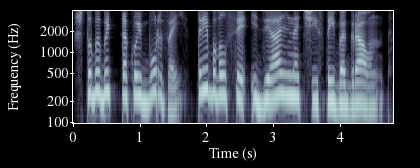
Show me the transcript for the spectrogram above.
Чтобы быть такой борзой, требовался идеально чистый бэкграунд.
